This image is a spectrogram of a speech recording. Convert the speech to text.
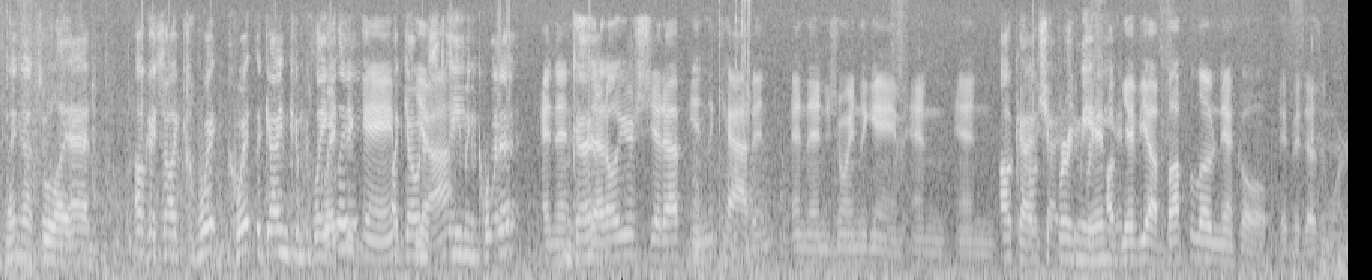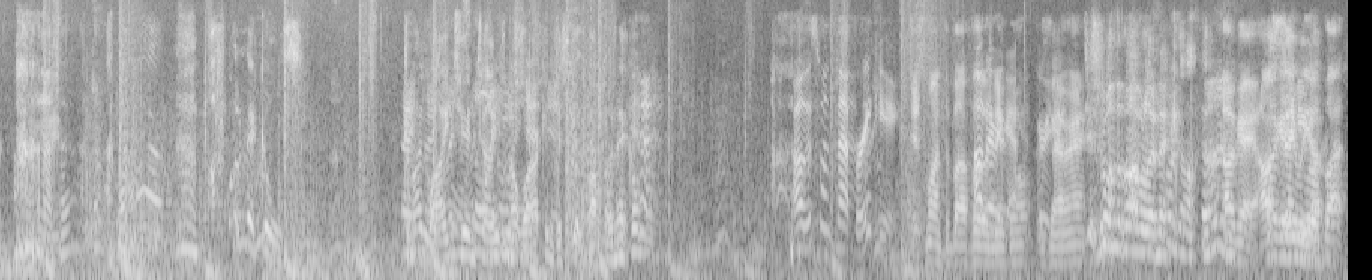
I think that's all I had. Okay, so I quit quit the game completely. Quit the game, I go yeah. into Steam and quit it. And then Okay. set all your shit up in the cabin, and then join the game. And and Okay, it should bring me in. I'll give you a buffalo nickel if it doesn't work. Buffalo nickels. Can I lie to you still and tell you it's not your working? Just get the buffalo nickel. Oh, this one's not breaking. Just want the buffalo Oh, there we nickel. go. There Is that right? Just want the buffalo nickel. Okay, I'll Okay, send here we you a go. bu-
